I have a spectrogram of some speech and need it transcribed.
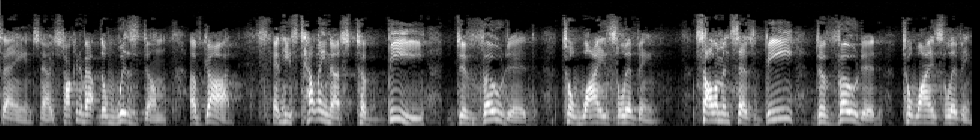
sayings. Now, he's talking about the wisdom of God. And he's telling us to be devoted to wise living. Solomon says, Be devoted to wise living.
